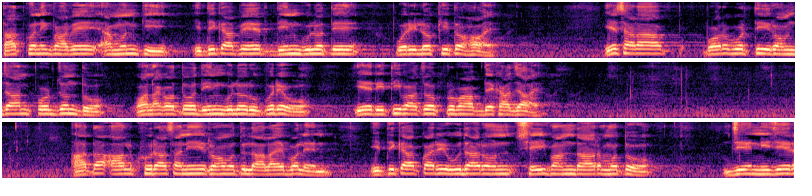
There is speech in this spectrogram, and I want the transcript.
তাৎক্ষণিকভাবে এমনকি ইতিকাপের দিনগুলোতে পরিলক্ষিত হয়। এছাড়া পরবর্তী রমজান পর্যন্ত অনাগত দিনগুলোর উপরেও এর ইতিবাচক প্রভাব দেখা যায়। আতা আল খুরাসানি রহমতুল্লা আলাই বলেন ইতিকাবকারীর উদাহরণ সেই বান্দার মতো যে নিজের,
